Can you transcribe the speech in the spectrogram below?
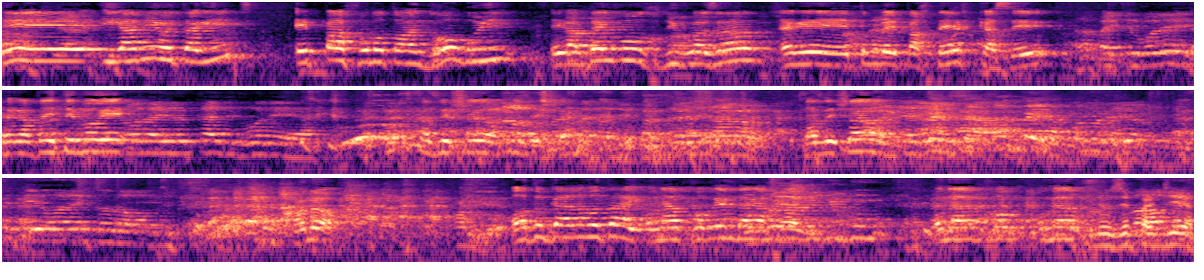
Et il a mis le talit, et paf, on entend un grand bruit, et la belle montre du voisin, elle est tombée par terre, cassée. Elle n'a pas été volée. Elle n'a pas été volée. On a eu le cas d'être volée. hein. Tras des chaleurs, tras des chaleurs. C'était une Rolex en or en or. En tout cas, à Montaille, on a un problème dans la faille. On a un problème. On. Il n'osait pas le dire.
